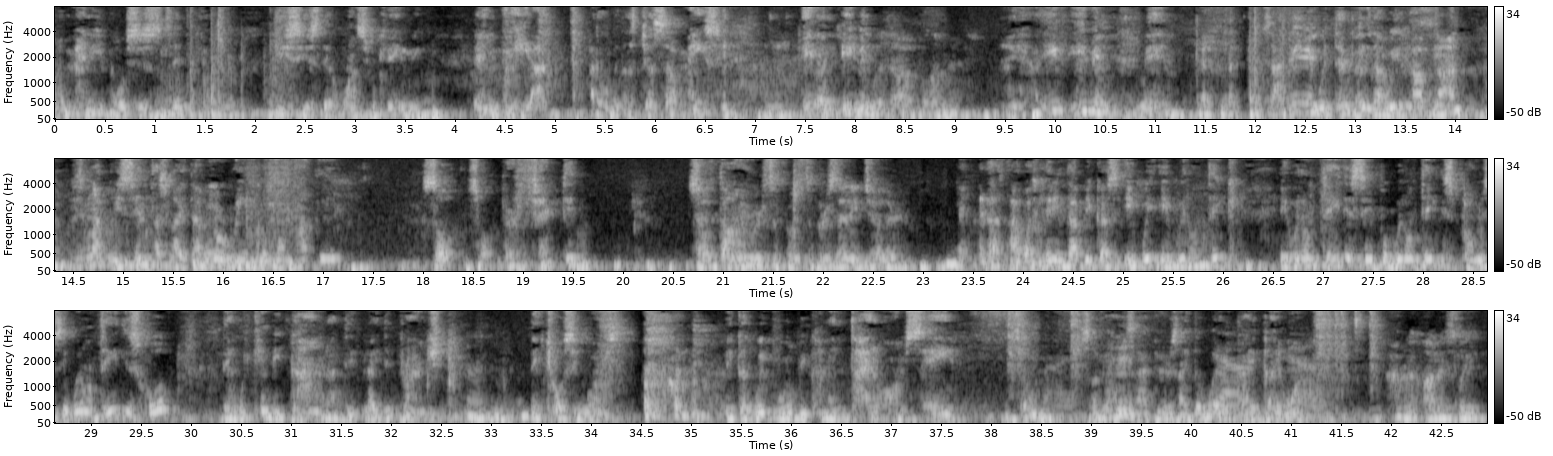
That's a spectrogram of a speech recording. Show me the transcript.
or many voices saying, Father, this is the ones you gave me. And we are, I don't know, that's just amazing. Even, Like even, without blemish. Yeah, even eh, exactly even with everything that we have done, he's gonna present us like that, no wrinkles, no nothing. So so perfected, so That's the way done. we're supposed to present each other. And that's, I was hearing that because if we if we don't take if we don't take this simple, we don't take this promise, if we don't take this hope, then we can become like the like the branch, mm-hmm. the chosen ones, because we will become entitled. I'm saved. So so long, Zacchaeus, I do whatever I, I want. Honestly,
